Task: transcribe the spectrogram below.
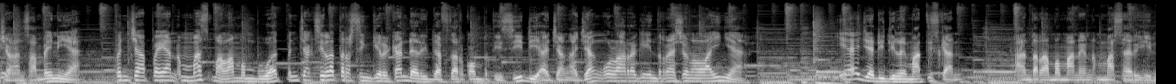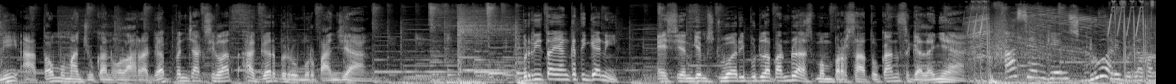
Jangan sampai nih ya, pencapaian emas malah membuat pencak silat tersingkirkan dari daftar kompetisi di ajang-ajang olahraga internasional lainnya. Ya jadi dilematis kan? Antara memanen emas hari ini atau memajukan olahraga pencak silat agar berumur panjang. Berita yang ketiga nih, Asian Games 2018 mempersatukan segalanya. Asian Games 2018.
